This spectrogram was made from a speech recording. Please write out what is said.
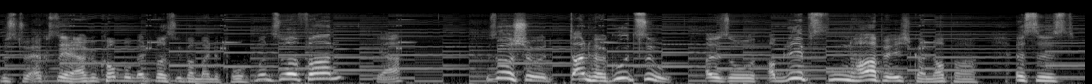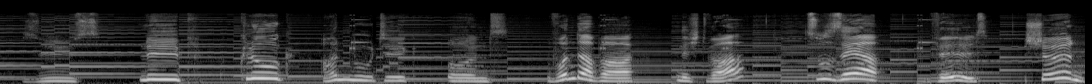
Bist du extra hergekommen, um etwas über meine Pokémon zu erfahren? Ja. Sehr schön, dann hör gut zu. Also, am liebsten habe ich Galoppa. Es ist süß, lieb, klug, anmutig und wunderbar, nicht wahr? Zu sehr wild, schön,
